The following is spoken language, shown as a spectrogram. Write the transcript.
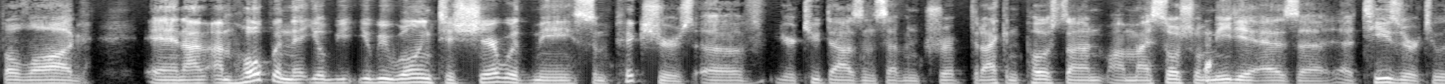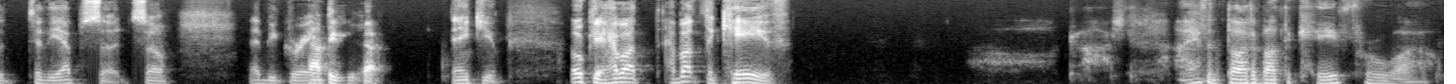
the log, and I'm, I'm hoping that you'll be you'll be willing to share with me some pictures of your 2007 trip that I can post on on my social media as a, a teaser to to the episode. So that'd be great. Happy to do that. Thank you. Okay, how about how about the cave? Oh gosh, I haven't thought about the cave for a while.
